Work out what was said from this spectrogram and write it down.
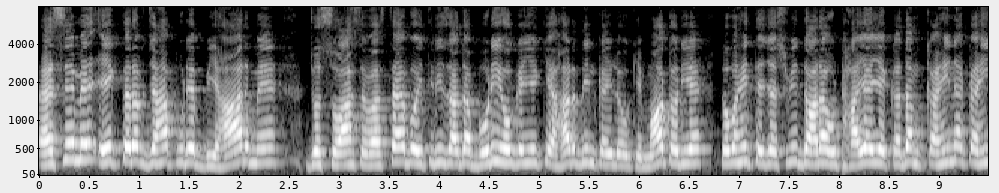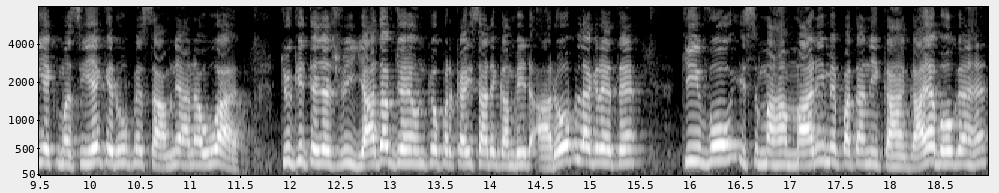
ऐसे में एक तरफ़ जहाँ पूरे बिहार में जो स्वास्थ्य व्यवस्था है वो इतनी ज़्यादा बुरी हो गई है कि हर दिन कई लोगों की मौत हो रही है तो वहीं तेजस्वी द्वारा उठाया ये कदम कहीं ना कहीं एक मसीहे के रूप में सामने आना हुआ है। क्योंकि तेजस्वी यादव जो है, उनके ऊपर कई सारे गंभीर आरोप लग रहे थे कि वो इस महामारी में पता नहीं कहाँ गायब हो गए हैं,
